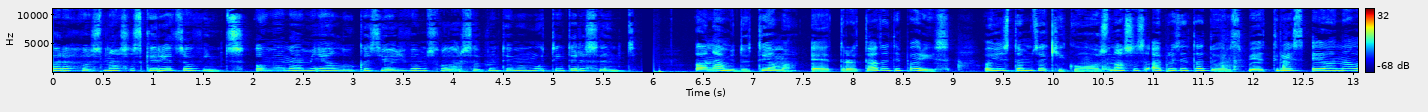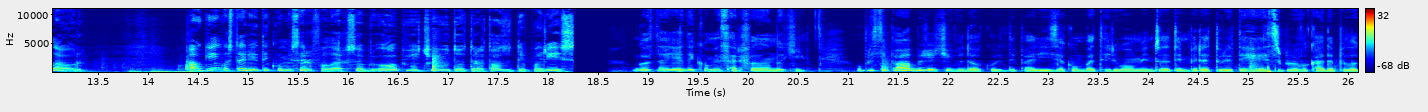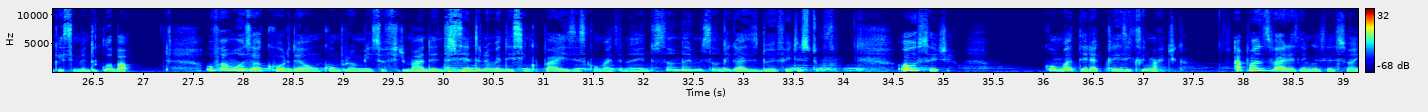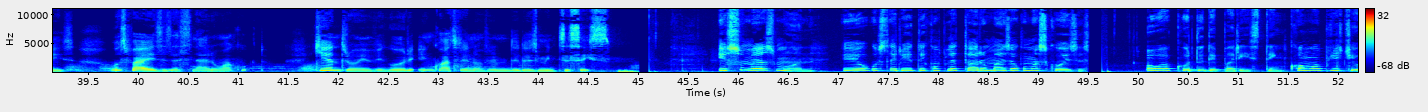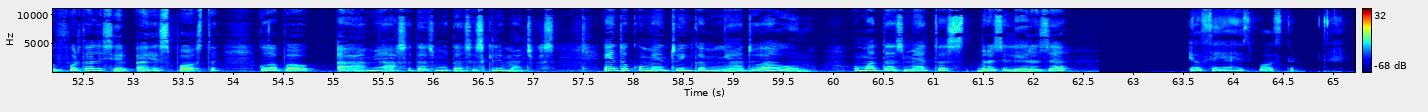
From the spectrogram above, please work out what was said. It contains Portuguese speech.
Para os nossos queridos ouvintes, o meu nome é Lucas e hoje vamos falar sobre um tema muito interessante. O nome do tema é Tratado de Paris. Hoje estamos aqui com os nossos apresentadores Beatriz e Ana Laura. Alguém gostaria de começar a falar sobre o objetivo do Tratado de Paris? Gostaria de começar falando que o principal objetivo do Acordo de Paris é combater o aumento da temperatura terrestre provocada pelo aquecimento global. O famoso acordo é um compromisso firmado entre 195 países com meta na redução da emissão de gases do efeito estufa, ou seja, combater a crise climática. Após várias negociações, os países assinaram um acordo, que entrou em vigor em 4 de novembro de 2016. Isso mesmo, Ana. Eu gostaria de completar mais algumas coisas. O Acordo de Paris tem como objetivo fortalecer a resposta global à ameaça das mudanças climáticas. Em documento encaminhado à ONU, uma das metas brasileiras é. Eu sei a resposta.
